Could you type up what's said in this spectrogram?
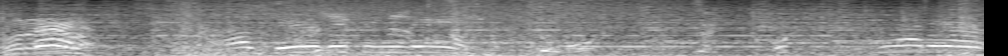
Burn him! How dare they bring me in? Blood air!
